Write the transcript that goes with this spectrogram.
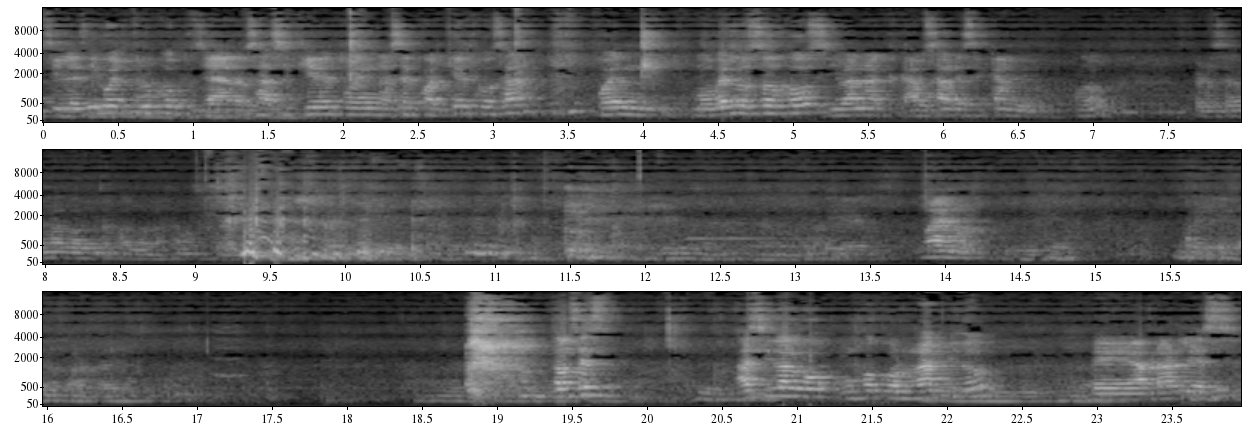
Si les digo el truco, pues ya, o sea, si quieren pueden hacer cualquier cosa, pueden mover los ojos y van a causar ese cambio, ¿no? Pero se ve más bonito cuando lo hacemos. Bueno. Entonces, ha sido algo un poco rápido de hablarles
